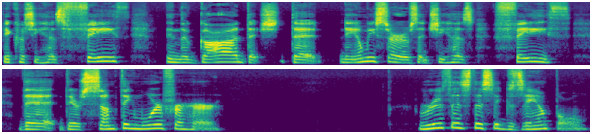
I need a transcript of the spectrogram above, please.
because she has faith in the God that, she, that Naomi serves, and she has faith that there's something more for her. Ruth is this example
